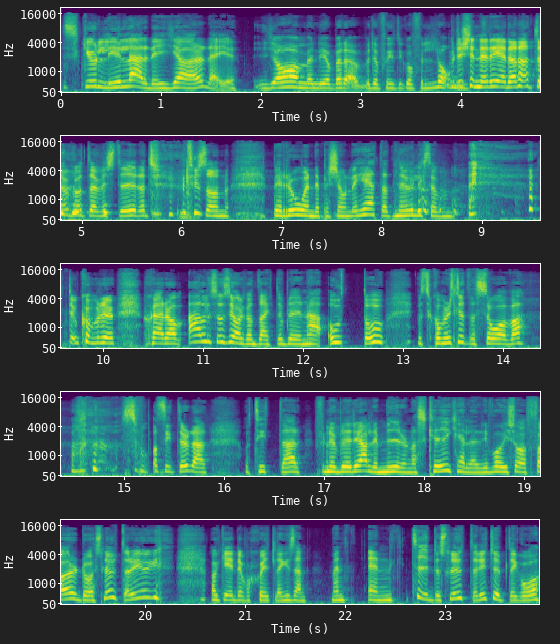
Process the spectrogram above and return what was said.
Du skulle ju lära dig göra det ju. Ja men jag bara, det får inte gå för långt. Men du känner redan att du har gått överstyr, att du du är sån beroendepersonlighet att nu liksom då kommer du skära av all social kontakt och bli den här Otto och så kommer du sluta sova. Så bara sitter du där och tittar. För nu blir det aldrig myrornas krig heller. Det var ju så förr, då slutade det ju. Okej det var skitlänge sedan. Men en tid då slutade det typ det gå.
